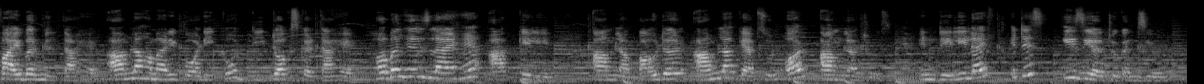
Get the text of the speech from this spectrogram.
फाइबर मिलता है। आंवला हमारी बॉडी को डिटॉक्स करता है। हर्बल हिल्स लाए हैं आपके लिए। आंवला पाउडर आंवला कैप्सूल और amla juice in daily life it is easier to consume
